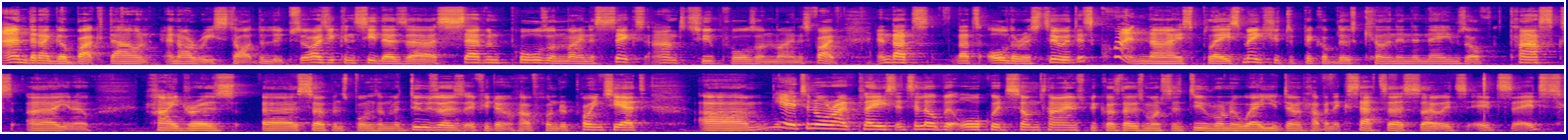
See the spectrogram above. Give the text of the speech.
and then I go back down and I restart the loop. So as you can see, there's uh, seven pulls on minus six and two pulls on minus five. And that's that's all there is to it. It's quite a nice place. Make sure to pick up those killing in the names of tasks, uh, you know, hydras, uh, serpent spawns and medusas if you don't have 100 points yet. Um, yeah, it's an alright place. It's a little bit awkward sometimes because those monsters do run away. You don't have an etc. So it's it's it's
